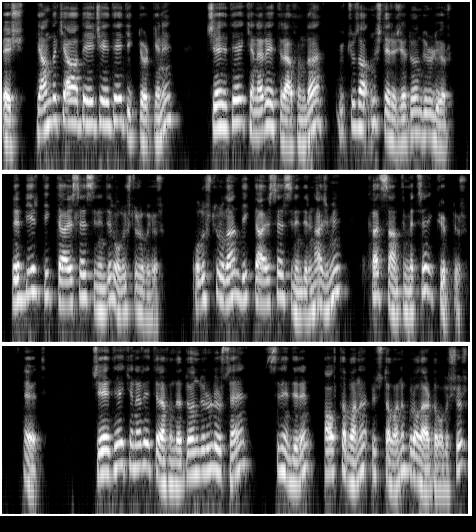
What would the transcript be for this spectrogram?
5. Yandaki ABCD dikdörtgeni CD kenarı etrafında 360 derece döndürülüyor ve bir dik dairesel silindir oluşturuluyor. Oluşturulan dik dairesel silindirin hacmi kaç santimetre küptür? Evet. CD kenarı etrafında döndürülürse silindirin alt tabanı, üst tabanı buralarda oluşur.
